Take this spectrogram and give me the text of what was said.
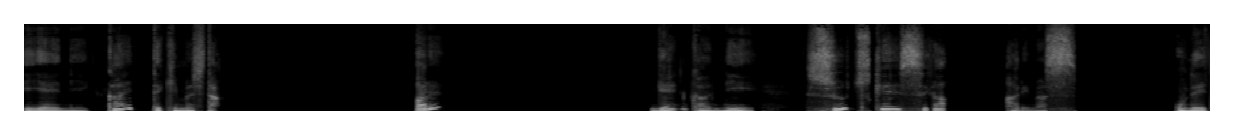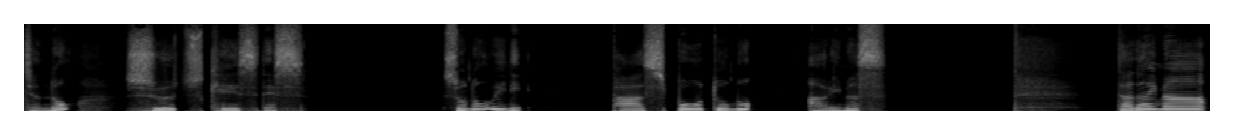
家に帰ってきました。あれ？玄関にスーツケースがあります。お姉ちゃんのスーツケースです。その上にパスポートもあります。ただいま。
